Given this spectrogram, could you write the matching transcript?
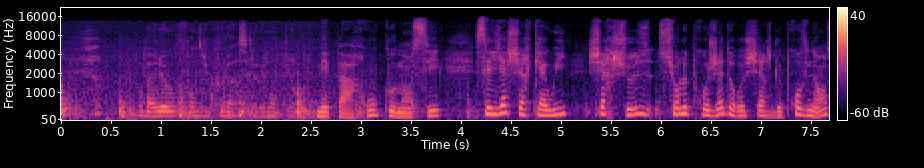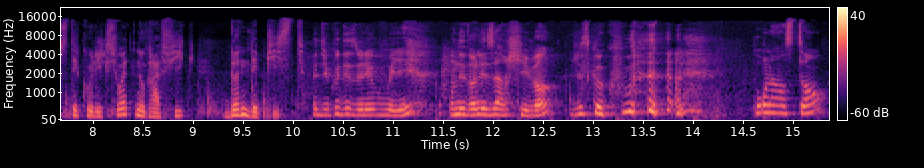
On va aller au fond du couloir, c'est là où mon bureau. Mais par où commencer? Célia Cherkaoui, chercheuse sur le projet de recherche de provenance des collections ethnographiques, donne des pistes. Mais du coup, désolé, vous voyez, on est dans les archives, hein, jusqu'au cou. Pour l'instant,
